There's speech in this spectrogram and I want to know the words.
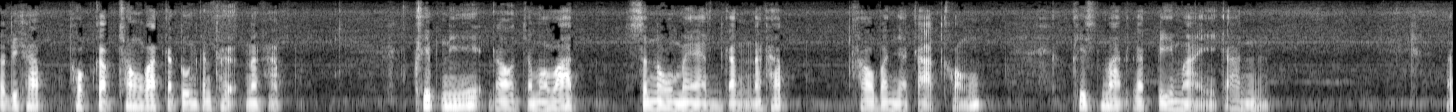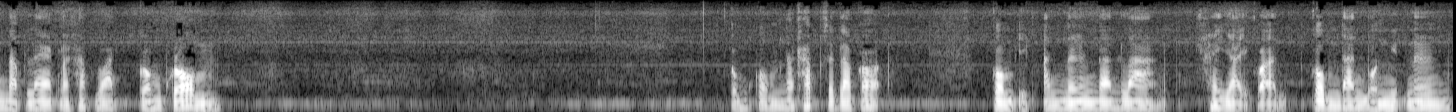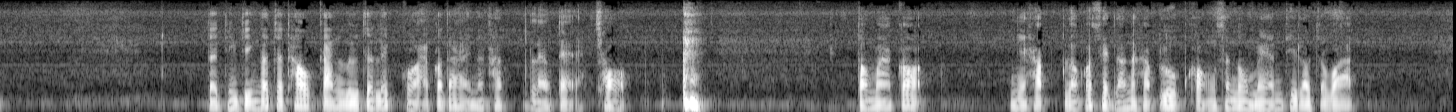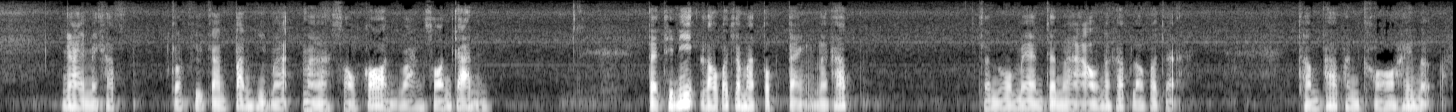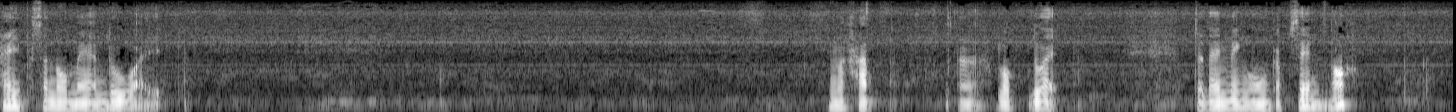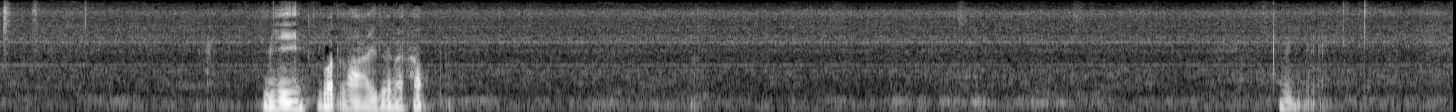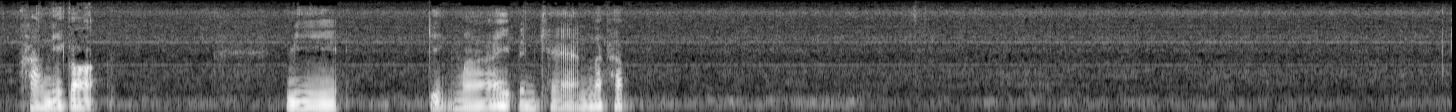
สวัสดีครับ พบกับช่องวาดการ์ตูนกันเถอะนะครับ คลิปนี้เราจะมาวาดสโนว์แมนกันนะครับ เข้าบรรยากาศของคริสต์มาสและปีใหม่กัน อันดับแรกนะครับ วาดกลมๆกลมๆนะครับ เสร็จแล้วก็กลมอีกอันนึงด้านล่างให้ใหญ่กว่ากลมด้านบนนิดนึง แต่จริงๆ แล้วจะเท่ากันหรือจะเล็กกว่าก็ได้นะครับ แล้วแต่ชอบ ต่อมาก็เนี่ยครับ เราก็เสร็จแล้วนะครับ รูปของสโนว์แมนที่เราจะวาด ง่ายไหมครับ ก็คือการปั้นหิมะมาสองก้อนวางซ้อนกัน แต่ทีนี้เราก็จะมาตกแต่งนะครับสโนว์แมนจะหนาวนะครับ เราก็จะทำผ้าพันคอให้ให้สโนว์แมนด้วย นะครับ ลบด้วย จะได้ไม่งงกับเส้นเนาะ มีลวดลายด้วยนะครับ คราวนี้ก็ มีกิ่งไม้เป็นแขนนะครับ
